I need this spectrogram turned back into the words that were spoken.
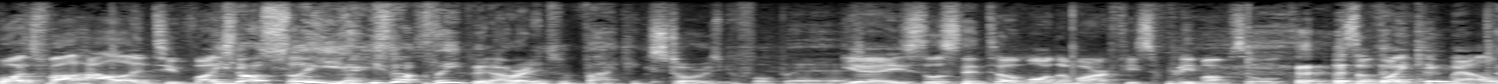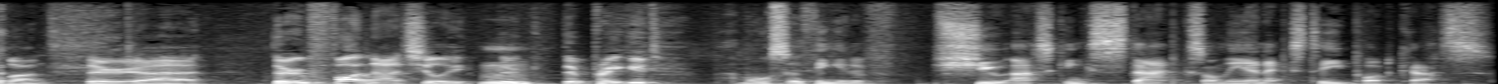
What's Valhalla into? Viking He's not stuff? sleeping. He's not sleeping. I read him some Viking stories before bed. Yeah, he's listening to Amon Amarth. He's three months old. It's a Viking metal band. They're uh, they're fun actually. Hmm. They're, they're pretty good. I'm also thinking of shoot asking stacks on the NXT podcasts.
